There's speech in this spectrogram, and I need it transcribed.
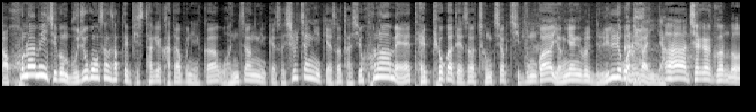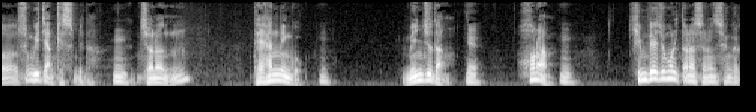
아, 호남이 지금 무주공산 상태 비슷하게 가다 보니까 원장님께서 실장님께서 다시 호남의 대표가 돼서 정치적 지분과 영향력을 늘리려고 하는 거 아니냐. 아 제가 그건 뭐 숨기지 않겠습니다. 음, 저는 대한민국, 음. 민주당, 예, 호남, 음, 김대중을 떠나서는 생각할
